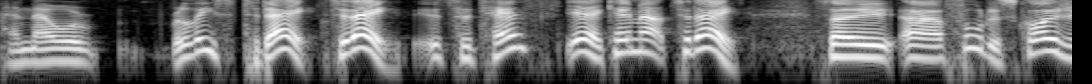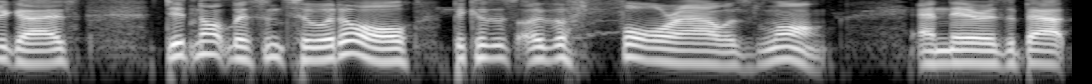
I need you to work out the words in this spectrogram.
And they were released today. Today. It's the 10th? Yeah, it came out today. So, uh, full disclosure, guys, did not listen to it all because it's over four hours long. And there is about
